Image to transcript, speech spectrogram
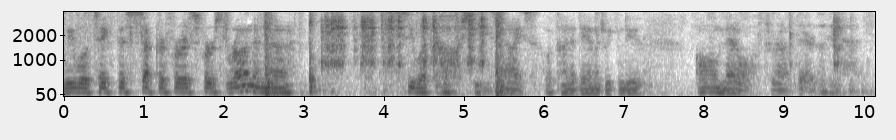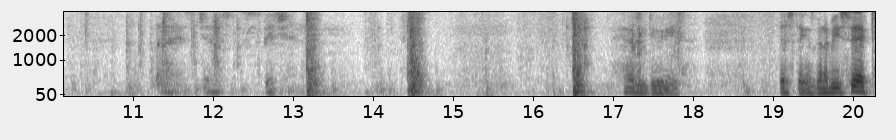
we will take this sucker for its first run and uh, see what, oh she's nice, what kind of damage we can do. All metal throughout there, look at that. That is just bitching. Heavy duty. This thing's gonna be sick.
